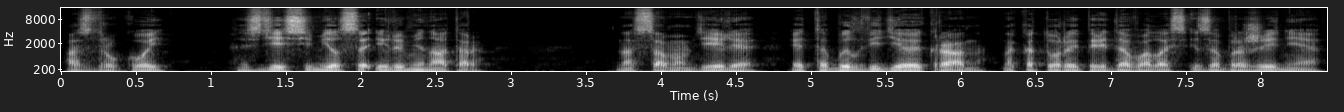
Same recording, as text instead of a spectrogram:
а с другой, здесь имелся иллюминатор. На самом деле, это был видеоэкран, на который передавалось изображение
